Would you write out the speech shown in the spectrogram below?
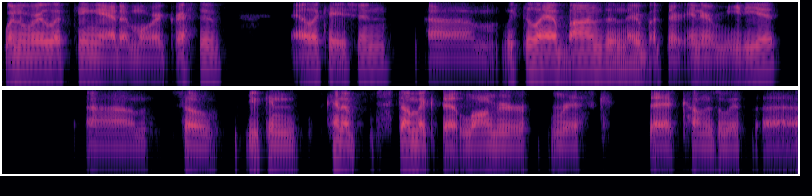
when we're looking at a more aggressive allocation, um, we still have bonds in there, but they're intermediate. Um, so you can kind of stomach that longer risk that comes with uh,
